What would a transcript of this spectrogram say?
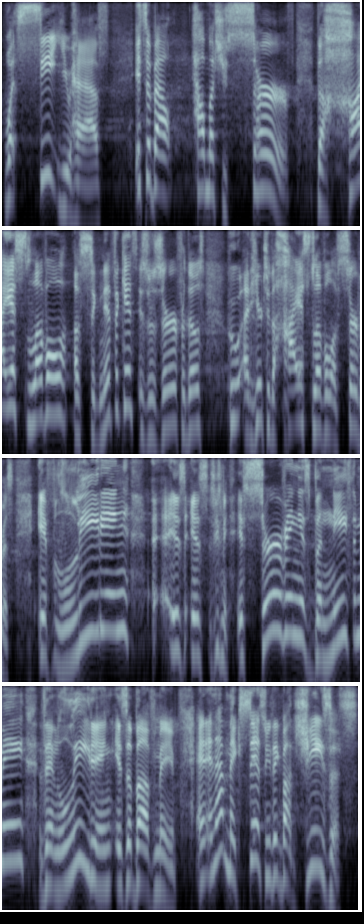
what seat you have, it's about how much you serve. The highest level of significance is reserved for those who adhere to the highest level of service. If leading is, is excuse me, if serving is beneath me, then leading is above me. And, and that makes sense when you think about Jesus,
